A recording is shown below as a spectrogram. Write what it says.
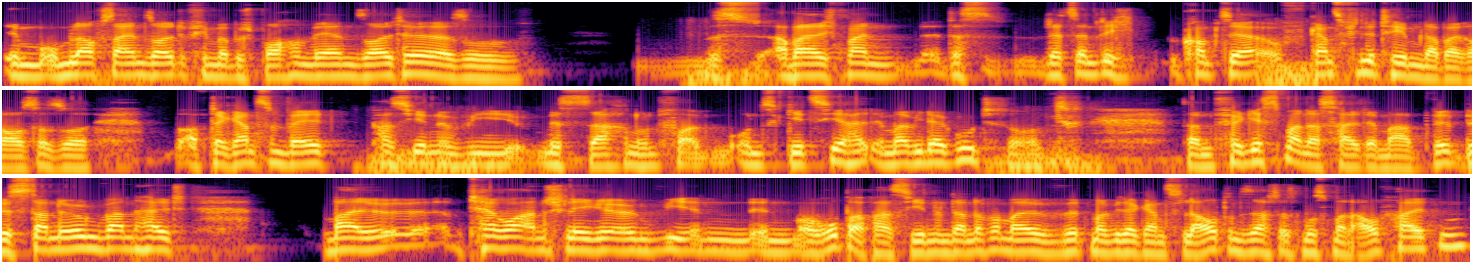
im Umlauf sein sollte, viel mehr besprochen werden sollte. Also das, aber ich meine, das letztendlich kommt ja auf ganz viele Themen dabei raus. Also auf der ganzen Welt passieren irgendwie Mistsachen und vor uns geht es hier halt immer wieder gut. Und dann vergisst man das halt immer. Bis dann irgendwann halt mal Terroranschläge irgendwie in, in Europa passieren und dann auf einmal wird man wieder ganz laut und sagt, das muss man aufhalten.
